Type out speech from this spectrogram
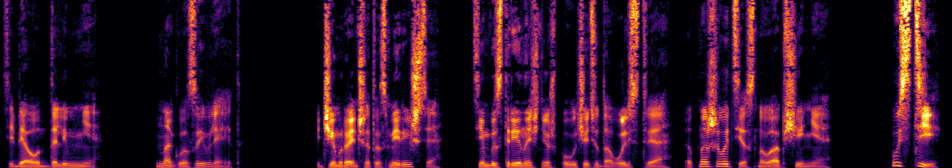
«Тебя отдали мне», — нагло заявляет. «И чем раньше ты смиришься, тем быстрее начнешь получать удовольствие от нашего тесного общения. Пусти!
